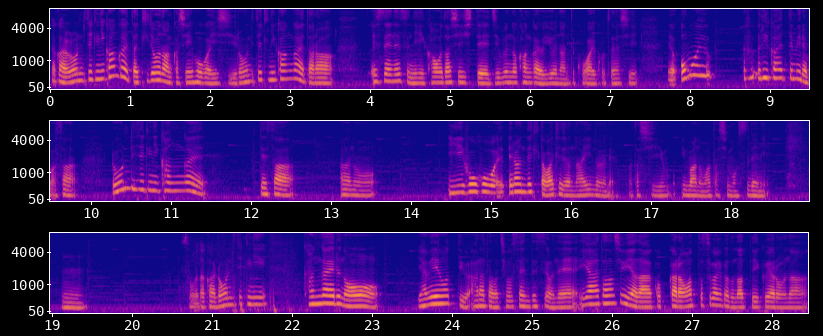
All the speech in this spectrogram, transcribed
だから論理的に考えたら起業なんかしん方がいいし論理的に考えたら SNS に顔出しして自分の考えを言うなんて怖いことやしで思い振り返ってみればさ論理的に考えてさあのいい方法を選んできたわけじゃないのよね。私今の私もすでに。うん、そうだから論理的に考えるのをやめようっていう新たな挑戦ですよね。いや楽しみやな。こっからもっとすごいことになっていくやろうな。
